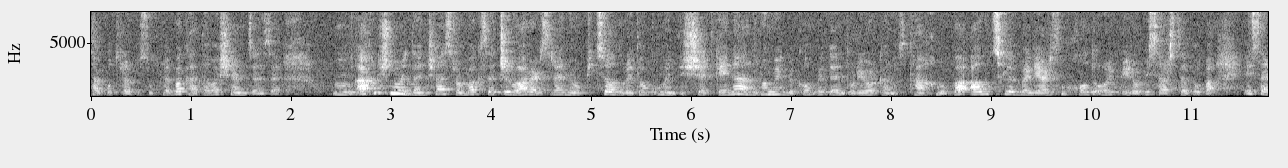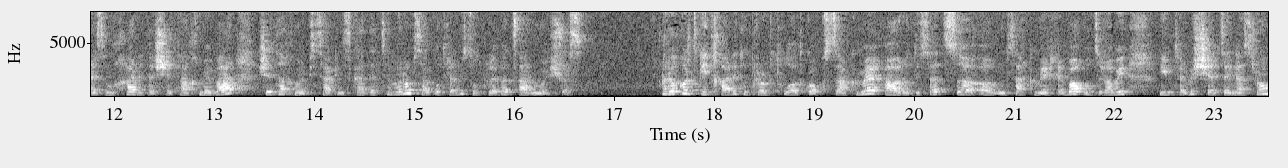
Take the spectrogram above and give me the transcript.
საკუთრების უფლება გადავა შემძენზე. აღნიშნულიდან ჩანს, რომ აქ საჭირო არ არის რაიმე ოფიციალური დოკუმენტის შედგენა ან რომელიმე კომპეტენტური ორგანოს თანხმობა, აუცილებელი არის მხოლოდ ორი პირობის არსებობა. ეს არის მხარეთა შეთანხმება, შეთანხმების საგნის გადაცემა, რომ საკუთრების უფლება წარმოიშვას. როგორც გითხარით, უფრო რთულად გვაქვს საქმე, როდესაც საქმე ეხება უძრავი ნივთების შეძენას, რომ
